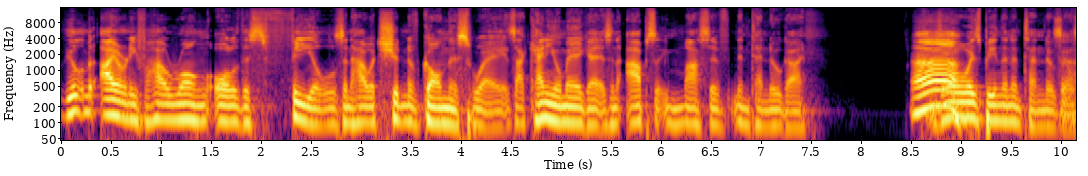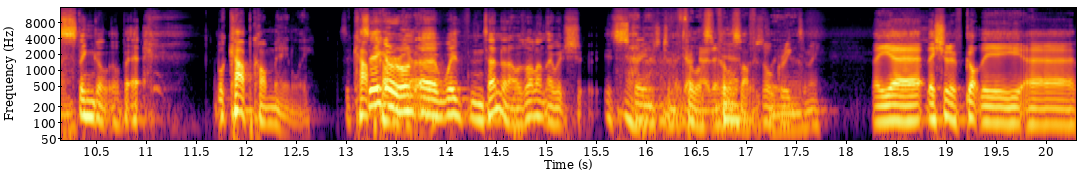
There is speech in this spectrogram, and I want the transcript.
The ultimate irony for how wrong all of this feels and how it shouldn't have gone this way is that Kenny Omega is an absolutely massive Nintendo guy. He's Ah, always been the Nintendo so guy. it'll sting a little bit. but Capcom mainly. It's a Capcom Sega are on, guy. uh, with Nintendo now as well, aren't they? Which is strange to me. Don't know, Philos- philosophically, It's all Greek yeah. to me. They uh, they should have got the uh,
